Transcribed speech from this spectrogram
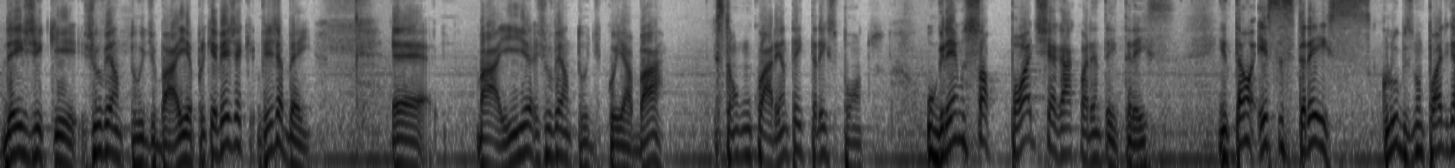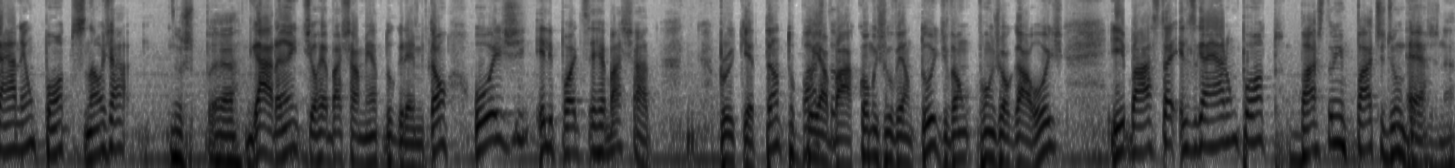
desde que Juventude, Bahia, porque veja, veja bem, é, Bahia, Juventude, Cuiabá estão com 43 pontos. O Grêmio só pode chegar a 43. Então, esses três clubes não podem ganhar nenhum ponto, senão já nos, é. garante o rebaixamento do Grêmio. Então, hoje ele pode ser rebaixado. Porque tanto basta... Cuiabá como Juventude vão, vão jogar hoje e basta eles ganharem um ponto. Basta o empate de um é. deles, é. né?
